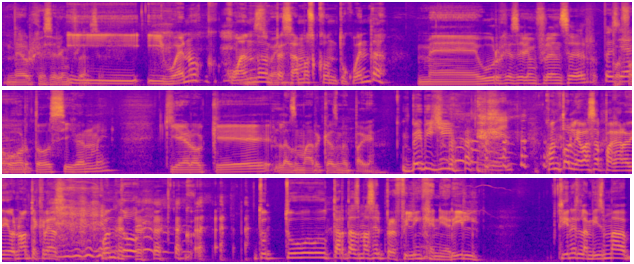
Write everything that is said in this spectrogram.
Me urge ser influencer. Y, y bueno, ¿cuándo empezamos con tu cuenta? Me urge ser influencer. Pues Por ya. favor, todos síganme. Quiero que las marcas me paguen. Baby G. ¿cuánto le vas a pagar a Diego? No te creas. ¿Cuánto? Tú, tú tratas más el perfil ingenieril. ¿Tienes la misma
